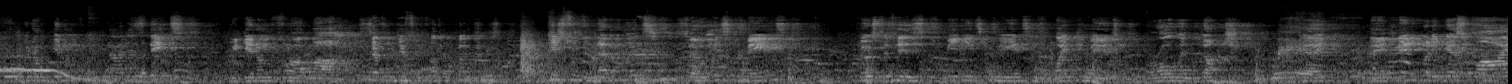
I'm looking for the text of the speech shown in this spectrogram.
before, we don't get them from the United States. We get them from uh, several different other countries. He's from the Netherlands, so his commands, most of his obedience commands, his white commands, are all in Dutch. Okay? And can anybody guess why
